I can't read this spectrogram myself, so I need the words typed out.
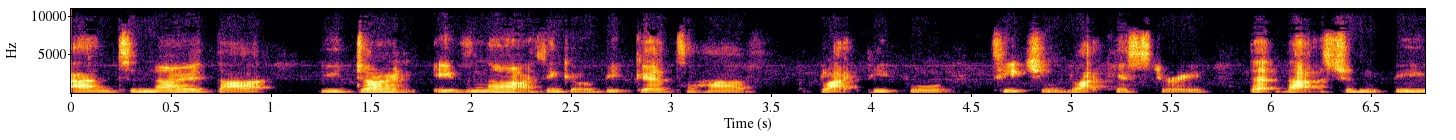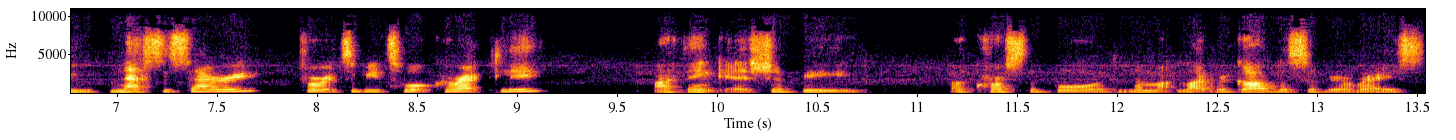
and to know that you don't even though i think it would be good to have black people teaching black history that that shouldn't be necessary for it to be taught correctly. I think it should be across the board like regardless of your race.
